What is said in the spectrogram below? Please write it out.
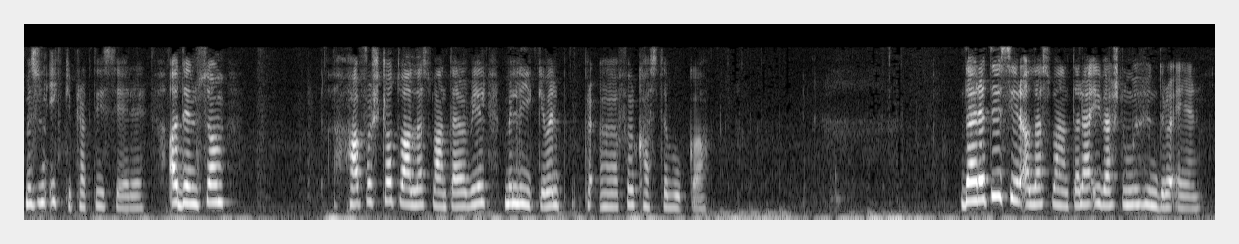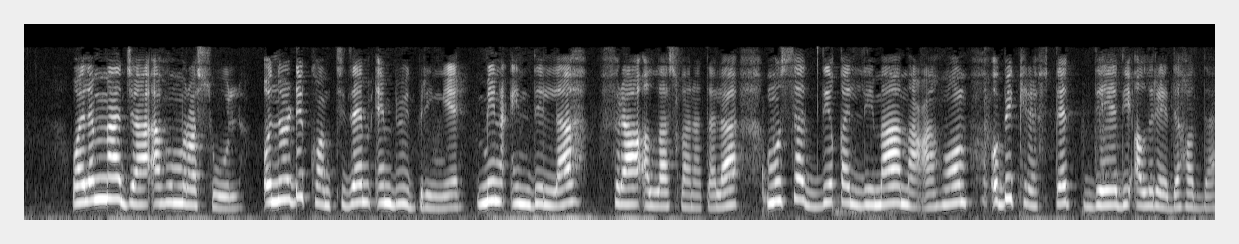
men som ikke praktiserer. Av dem som har forstått hva Allah SWT vil, men likevel uh, forkaster boka. Deretter sier Allah SWT i vers nummer 101. وَلَمَّا جَاءَهُمْ رَسُولٌ og når det kom til dem en budbringer, min indillah, fra Allah SWT, musaddiqan lima ma'ahum, og bekreftet det de allerede hadde.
